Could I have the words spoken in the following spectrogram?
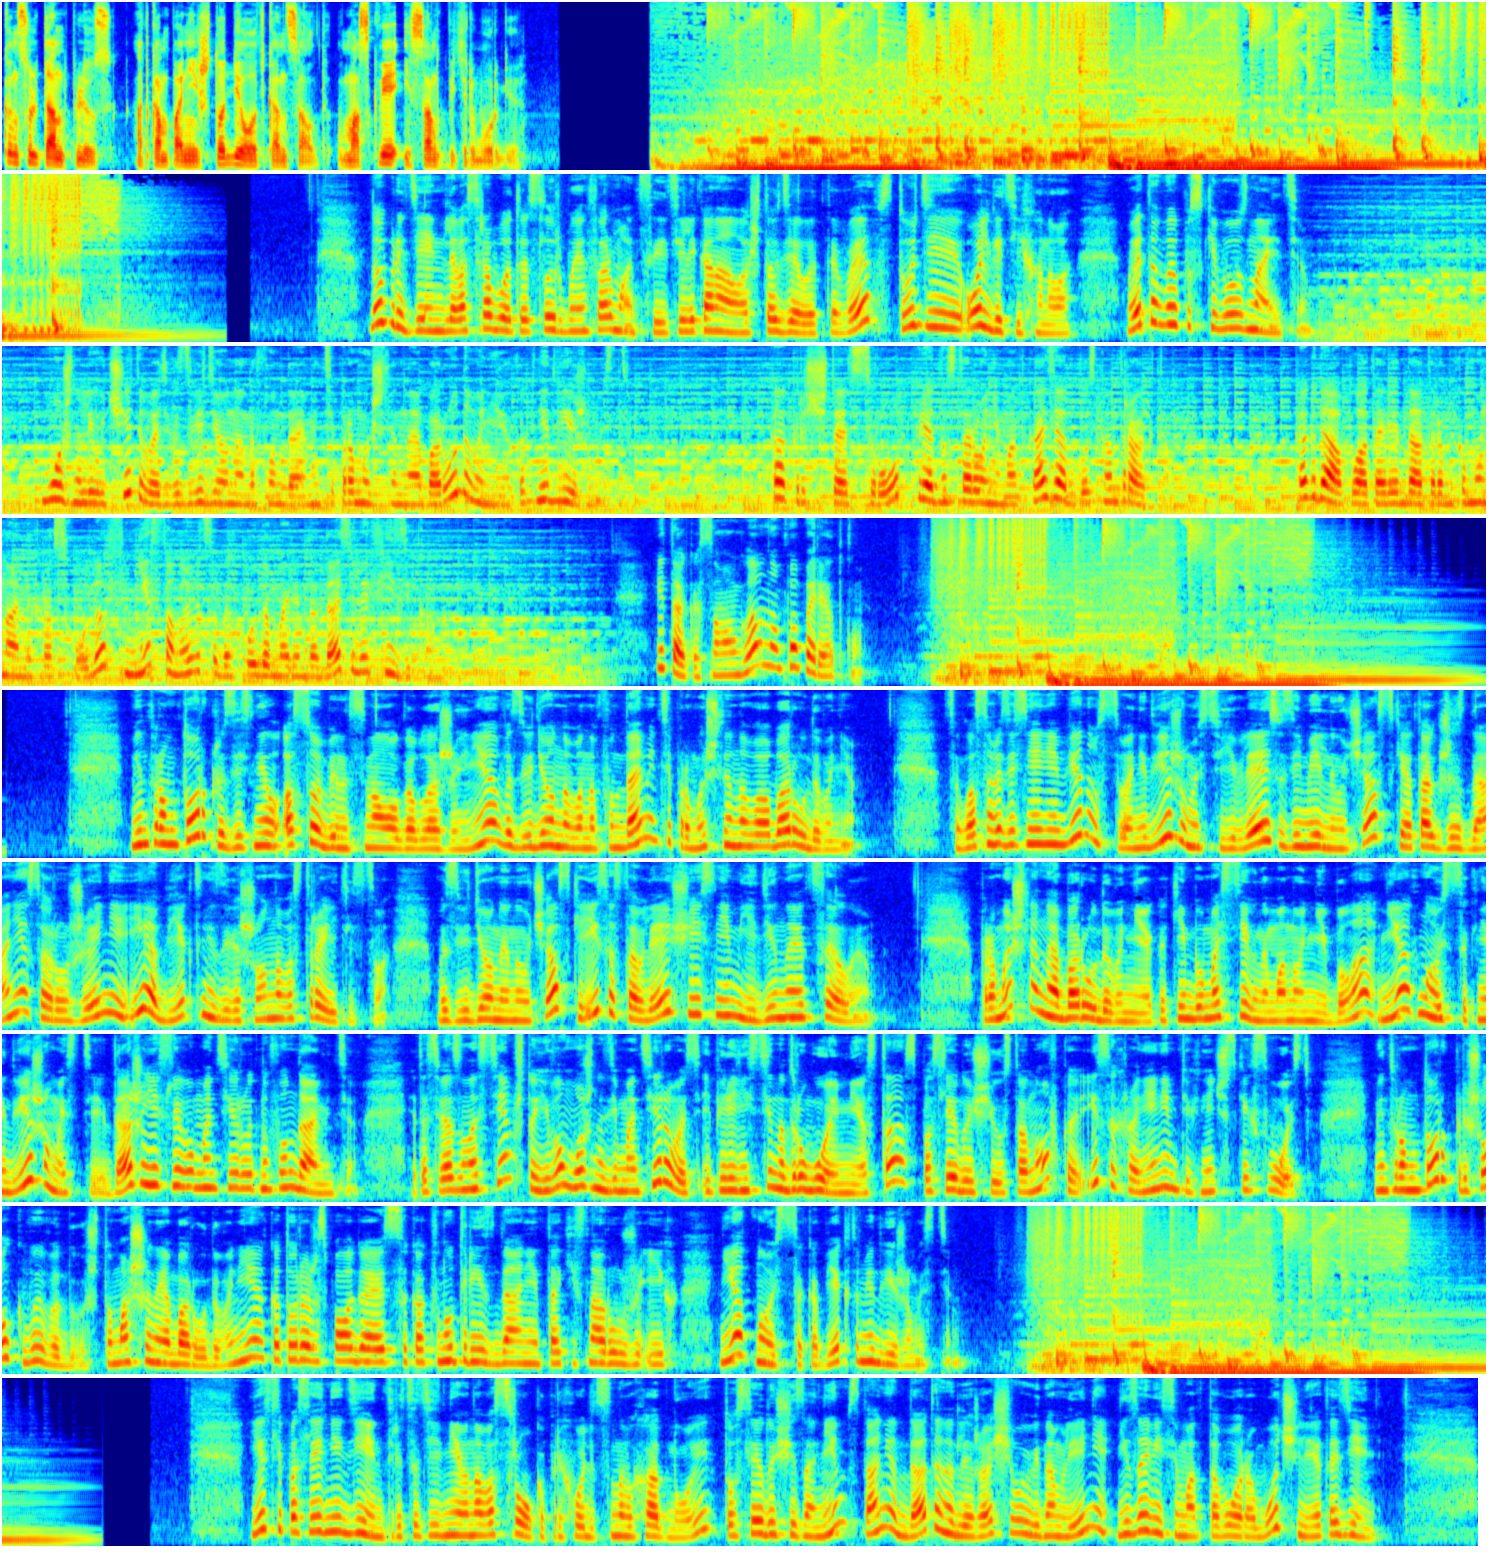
Консультант Плюс от компании «Что делать консалт» в Москве и Санкт-Петербурге. Добрый день! Для вас работает служба информации телеканала «Что делает ТВ» в студии Ольга Тихонова. В этом выпуске вы узнаете, можно ли учитывать возведенное на фундаменте промышленное оборудование как недвижимость, как рассчитать срок при одностороннем отказе от госконтракта, когда оплата арендатором коммунальных расходов не становится доходом арендодателя физика. Итак, о самом главном по порядку – Минпромторг разъяснил особенности налогообложения, возведенного на фундаменте промышленного оборудования. Согласно разъяснениям ведомства, недвижимостью являются земельные участки, а также здания, сооружения и объекты незавершенного строительства, возведенные на участке и составляющие с ним единое целое – Промышленное оборудование, каким бы массивным оно ни было, не относится к недвижимости, даже если его монтируют на фундаменте. Это связано с тем, что его можно демонтировать и перенести на другое место с последующей установкой и сохранением технических свойств. Минпромторг пришел к выводу, что машины и оборудование, которые располагаются как внутри зданий, так и снаружи их, не относятся к объектам недвижимости. Если последний день 30-дневного срока приходится на выходной, то следующий за ним станет датой надлежащего уведомления, независимо от того, рабочий ли это день.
